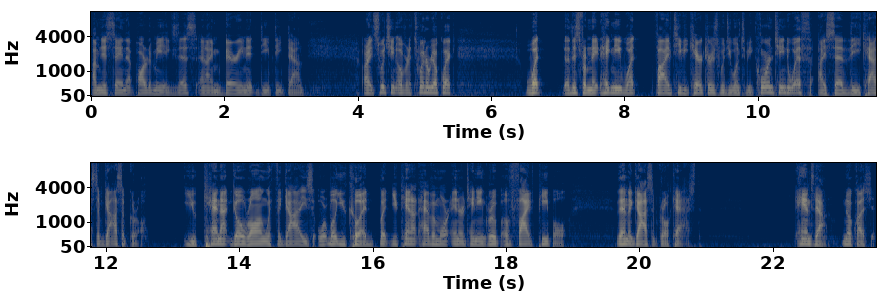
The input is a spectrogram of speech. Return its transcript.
I'm just saying that part of me exists, and I'm burying it deep, deep down. All right, switching over to Twitter real quick. What uh, this is from Nate Hegney. What five TV characters would you want to be quarantined with? I said the cast of Gossip Girl. You cannot go wrong with the guys, or well, you could, but you cannot have a more entertaining group of five people than the Gossip Girl cast. Hands down, no question.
